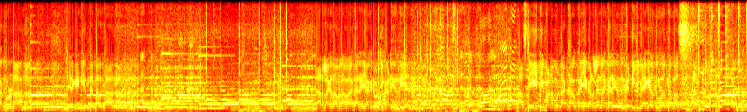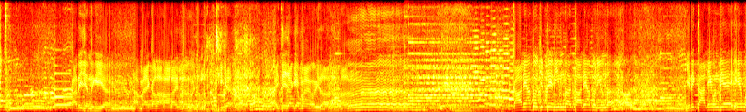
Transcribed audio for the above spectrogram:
ਪਹਿਲਾਂ ਕੁਰੜਾ। ਫਿਰ ਕਹਿੰਗੀ ਉੱਤੇ ਧਰਤਾ। ਡਰ ਲੱਗਦਾ ਭਰਾਵਾ, ਘਰੇ ਜਾ ਕੇ ਰੋਟੀ ਖਾਣੀ ਹੁੰਦੀ ਆ। ਆ ਸਟੇਜ ਤੇ ਮਾੜਾ ਮੋਟਾ ਅੱਖਾਂ ਉੱਖਾਂ ਕੱਢ ਲੈਣਾ ਘਰੇ, ਉਹ ਗੱਡੀ 'ਚ ਬਹਿ ਗਿਆ ਉਦੋਂ ਤਾਂ ਬਸ। ਕਾਦੀ ਜ਼ਿੰਦਗੀ ਆ? ਆ ਮੈਂ ਕਾਲਾ ਹਾਲ ਆ ਇਦਾਂ ਹੋ ਜਾਂਦਾ, ਠੀਕ ਹੈ ਇੱਥੇ ਜਾ ਕੇ ਮੈਂ ਹੋਈਦਾ। ਕਾਲਿਆਂ ਤੋਂ ਜਿੱਤੇ ਨਹੀਂ ਹੁੰਦਾ, ਕਾਲਿਆਂ ਤੋਂ ਨਹੀਂ ਹੁੰਦਾ। ਜਿਹੜੇ ਕਾਲੇ ਹੁੰਦੇ ਆ ਇਹ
